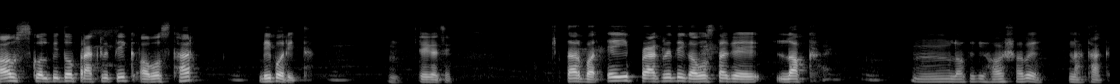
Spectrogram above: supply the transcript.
হবস কল্পিত প্রাকৃতিক অবস্থার বিপরীত। ঠিক আছে। তারপর এই প্রাকৃতিক অবস্থাকে লক। লকে কি হর্ষ হবে? না থাক।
